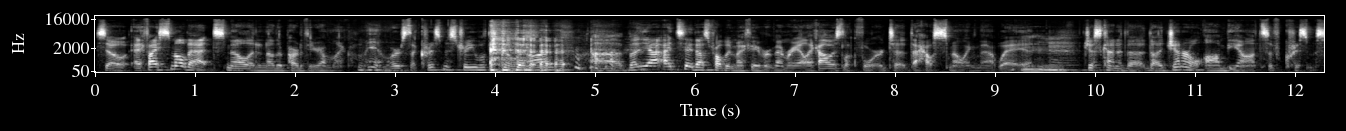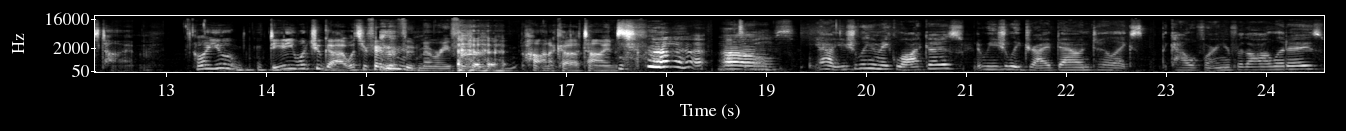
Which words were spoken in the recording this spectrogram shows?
So if I smell that smell at another part of the year, I'm like, man, where's the Christmas tree? What's going on? uh, but yeah, I'd say that's probably my favorite memory. Like I always look forward to the house smelling that way, and just kind of the the general ambiance of Christmas time. How about you, Dee Dee? What you got? What's your favorite food memory for Hanukkah times? Lots of Um, balls. Yeah, usually we make latkes. We usually drive down to like s- California for the holidays.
